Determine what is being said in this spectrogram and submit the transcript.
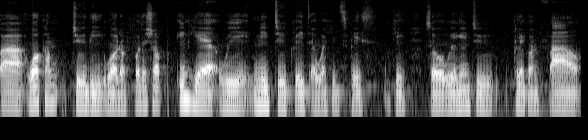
uh, welcome to the world of Photoshop. In here, we need to create a working space. Okay, so we're going to click on File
